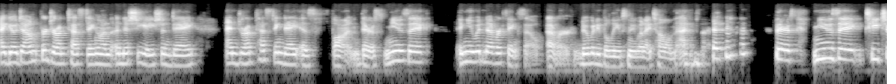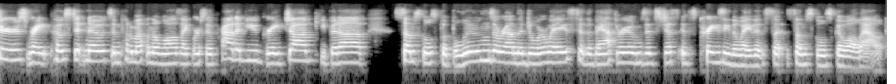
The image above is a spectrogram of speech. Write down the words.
I go down for drug testing on initiation day, and drug testing day is fun. There's music, and you would never think so, ever. Nobody believes me when I tell them that. There's music, teachers write post it notes and put them up on the walls like, we're so proud of you. Great job. Keep it up. Some schools put balloons around the doorways to the bathrooms. It's just, it's crazy the way that some schools go all out.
